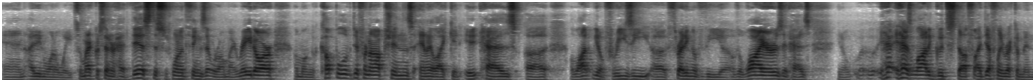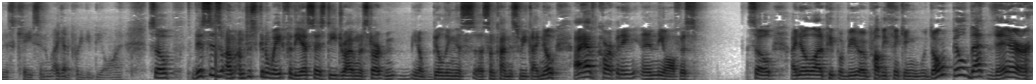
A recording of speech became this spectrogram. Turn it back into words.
and I didn't want to wait. So Micro Center had this. This was one of the things that were on my radar among a couple of different options, and I like it. It has uh, a lot, you know, for easy uh, threading of the uh, of the wires. It has you know, it has a lot of good stuff. I definitely recommend this case, and I got a pretty good deal on it. So this is, I'm, I'm just going to wait for the SSD drive. I'm going to start, you know, building this uh, sometime this week. I know I have carpeting in the office. So I know a lot of people are, probably thinking, well, don't build that there.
